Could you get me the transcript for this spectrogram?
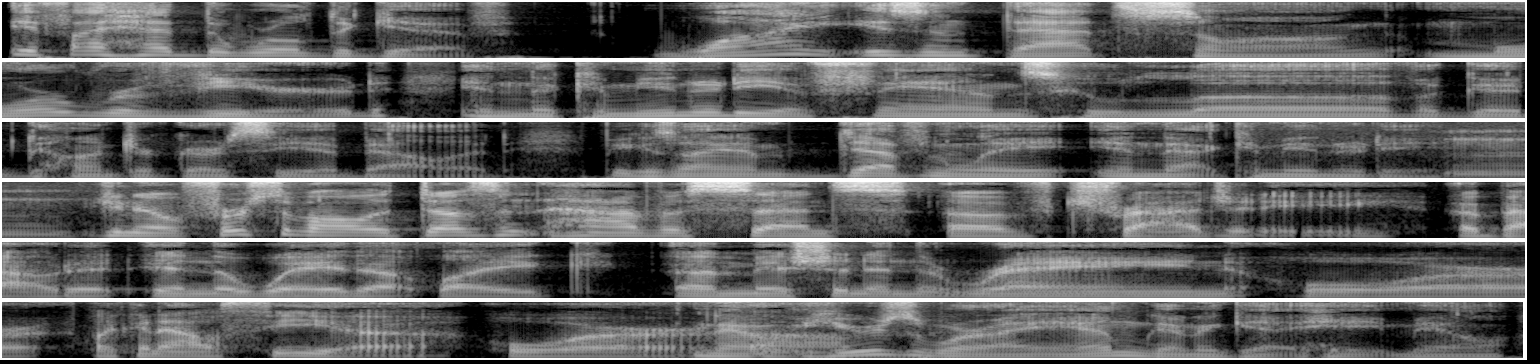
if I had the world to give. Why isn't that song more revered in the community of fans who love a good Hunter Garcia ballad? Because I am definitely in that community. You know, first of all, it doesn't have a sense of tragedy about it in the way that like a Mission in the Rain or like an Althea or Now, um, here's where I am going to get hate mail.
